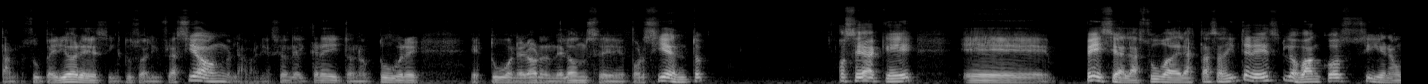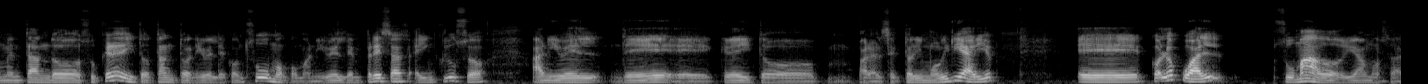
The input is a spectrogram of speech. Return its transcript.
tan superiores incluso a la inflación. La variación del crédito en octubre estuvo en el orden del 11%. O sea que eh, Pese a la suba de las tasas de interés, los bancos siguen aumentando su crédito, tanto a nivel de consumo como a nivel de empresas e incluso a nivel de eh, crédito para el sector inmobiliario, eh, con lo cual, sumado digamos, a,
